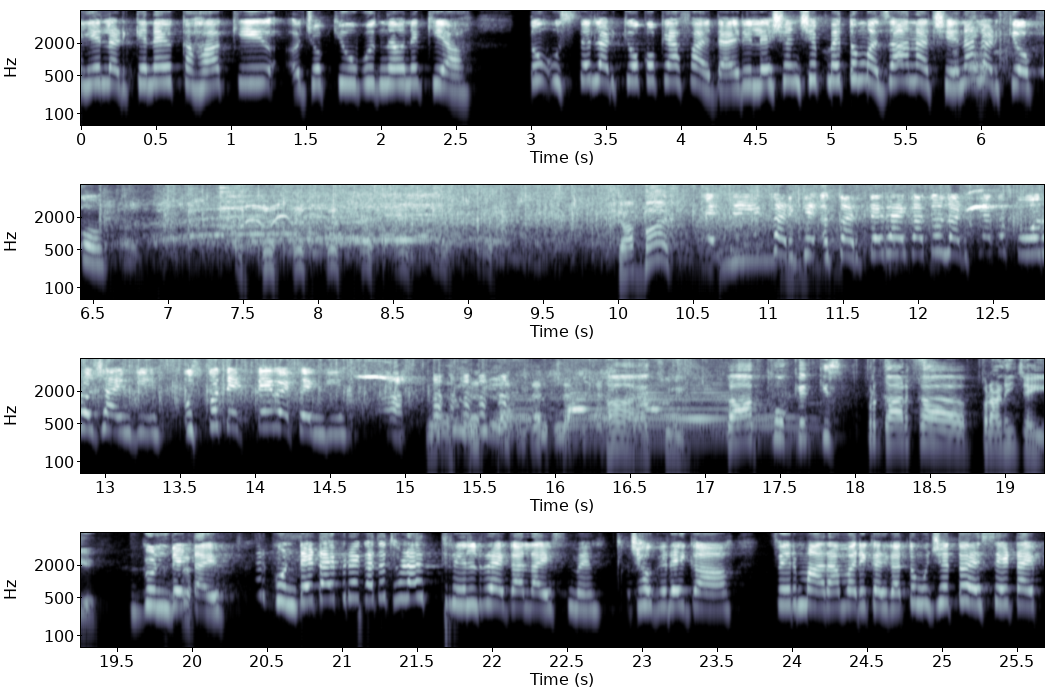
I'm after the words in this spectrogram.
ये लड़के ने कहा कि जो क्यूब उन्होंने किया तो उससे लड़कियों को क्या फ़ायदा है? रिलेशनशिप में तो मज़ा आना चाहिए ना लड़कियों को। शाबाश। ऐसे ही करके करते रहेगा तो लड़कियाँ तो बोर हो जाएँगी उसको देखते ही बैठेंगी। हाँ एक्चुअली तो आपको किस प्रकार का प्राणी चाहिए? गुंडे टाइप गुंडे टाइप रहेगा तो थोड़ा थ्रिल रहेगा लाइफ में झगड़ेगा फिर मारामारी करेगा। तो मुझे तो ऐसे टाइप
